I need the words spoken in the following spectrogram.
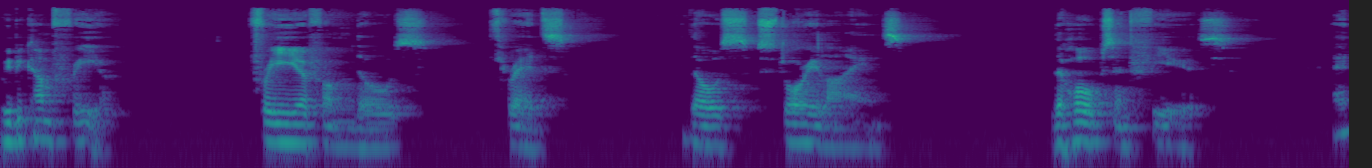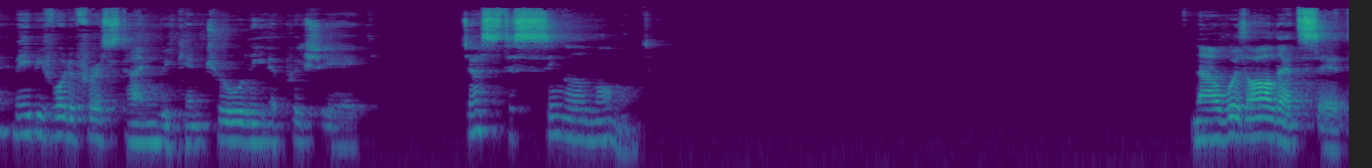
We become freer freer from those threads, those storylines, the hopes and fears. And maybe for the first time we can truly appreciate just a single moment. Now, with all that said,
